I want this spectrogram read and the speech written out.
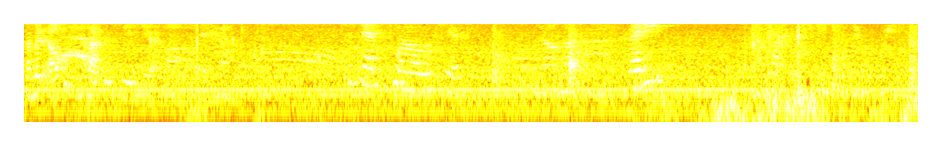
I bet Elvis was happy to see you here. Put that smile over here. No, I'm not gonna sleep. Ready? I'm not gonna sleep for two weeks.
